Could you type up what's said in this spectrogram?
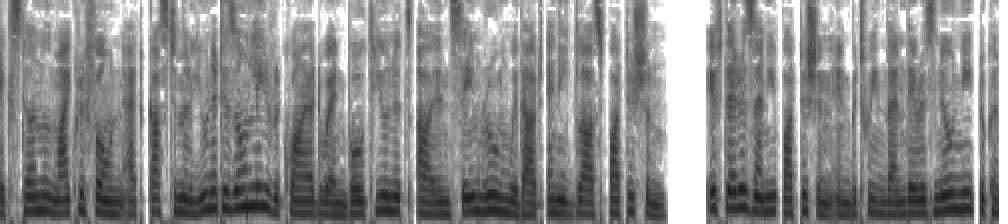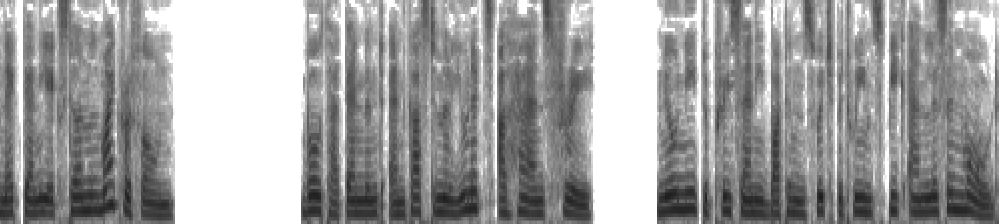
External microphone at customer unit is only required when both units are in same room without any glass partition. If there is any partition in between then there is no need to connect any external microphone. Both attendant and customer units are hands-free. No need to press any button switch between speak and listen mode.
